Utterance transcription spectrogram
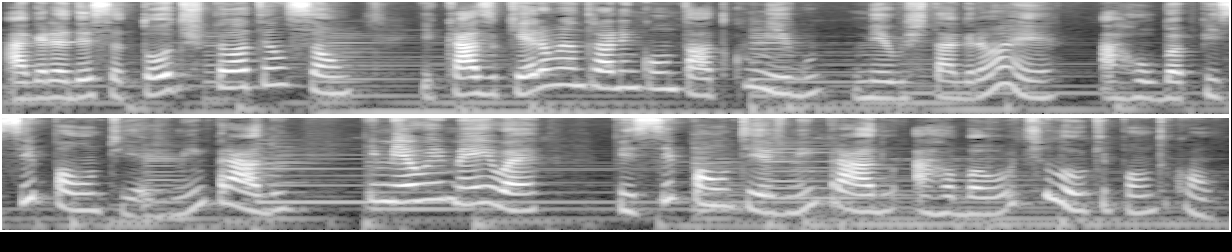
Agradeço a todos pela atenção e caso queiram entrar em contato comigo, meu Instagram é psi.yasminprado e meu e-mail é psi.yasminprado.outlook.com.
